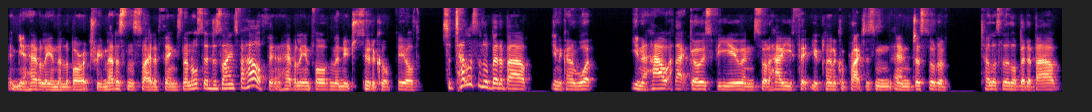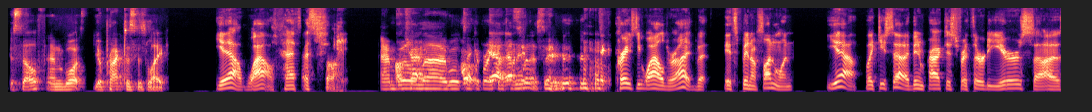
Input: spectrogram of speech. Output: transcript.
and you know, heavily in the laboratory medicine side of things, then also designs for health, and heavily involved in the nutraceutical field. So tell us a little bit about, you know, kind of what, you know, how that goes for you and sort of how you fit your clinical practice and, and just sort of tell us a little bit about yourself and what your practice is like. Yeah. Wow. That's, that's and we'll uh, we'll take oh, a break yeah, in 20 minutes. crazy wild ride, but it's been a fun one. Yeah, like you said, I've been in practice for 30 years. Uh,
